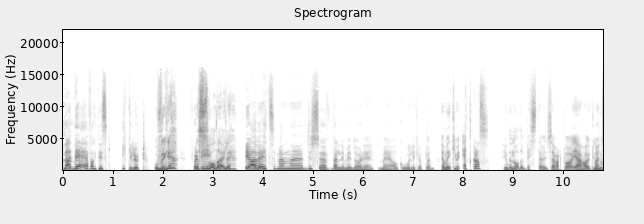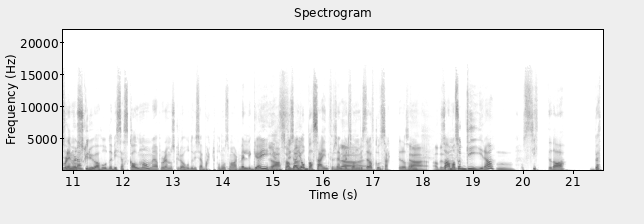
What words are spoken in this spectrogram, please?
Nei, det er faktisk ikke lurt. Hvorfor ikke? Det er så deilig. ja, jeg vet, men uh, du sover veldig mye dårligere med alkohol i kroppen. Ja, men ikke med ett glass. Jo. Det er noe av det beste jeg vet. Så jeg, har vært på, jeg har jo ikke noe problem med å skru av hodet hvis jeg skal noe, men jeg har problemer med å skru av hodet hvis jeg har vært på noe som har vært veldig gøy. Ja, Yes. Hvis jeg har jobba seint, for eksempel. Ja, Sånn, hvis dere har hatt konserter og sånn. Ja, Så er man så gira. Mm. Å sitte da butt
